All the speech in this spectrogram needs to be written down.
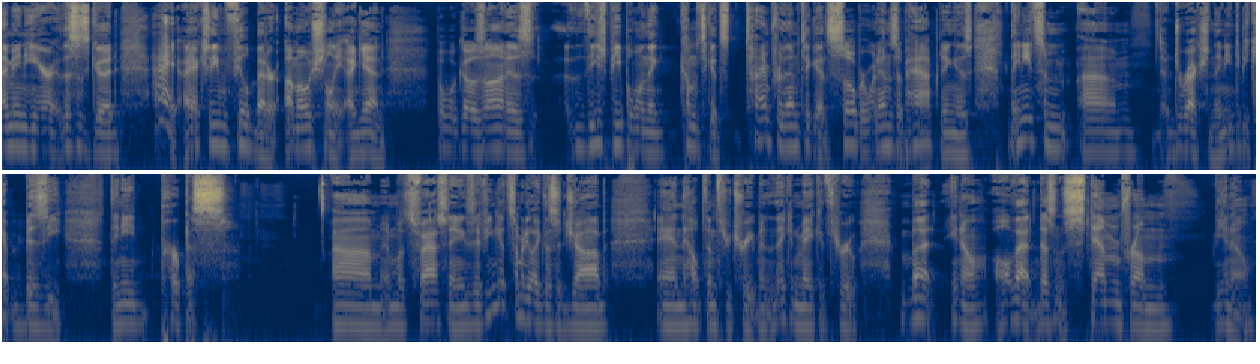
i'm in here. This is good. Hey i actually even feel better emotionally again. But what goes on is these people when they comes to get time for them to get sober what ends up happening is they need some um, direction. They need to be kept busy. They need purpose. Um, and what's fascinating is if you can get somebody like this a job and help them through treatment, they can make it through. But, you know, all that doesn't stem from, you know,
